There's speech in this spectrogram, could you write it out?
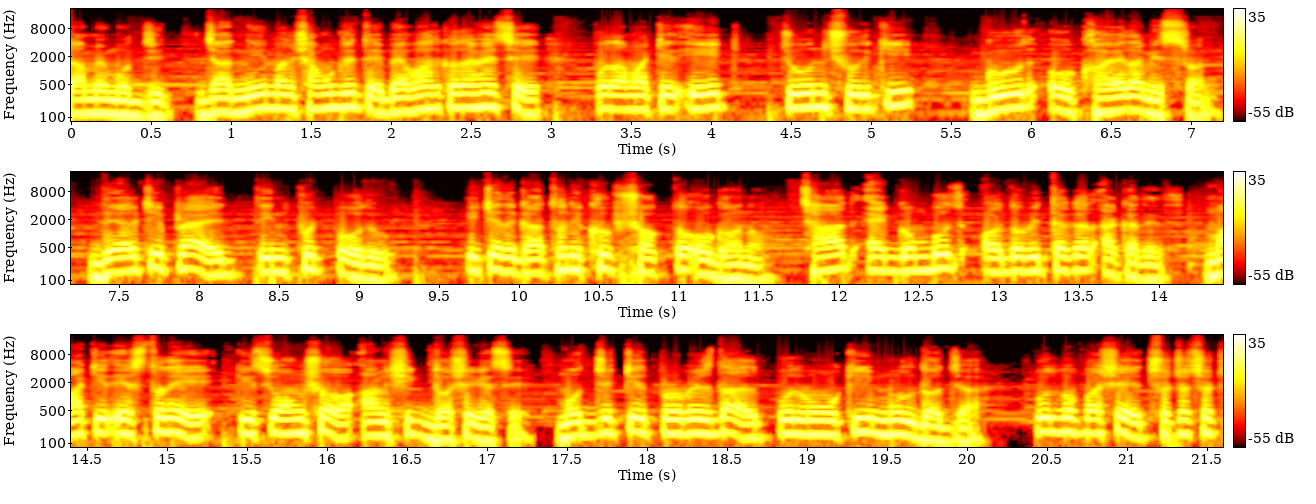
জামে মসজিদ, যার নির্মাণ সামগ্রীতে ব্যবহার করা হয়েছে পোড়ামাটির ইট, চুন, সুরকি, গুড় ও খয়রা মিশ্রণ। দেয়ালটি প্রায় তিন ফুট পৌরু। ইটের গাঁথনি খুব শক্ত ও ঘন। ছাদ এক গম্বুজ অর্ধবৃত্তাকার আকারের। মাটির স্তরে কিছু অংশ আংশিক ধসে গেছে। মসজিদটির প্রবেশদ্বার পূর্বমুখী মূল দরজা। পূর্ব পাশে ছোট ছোট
